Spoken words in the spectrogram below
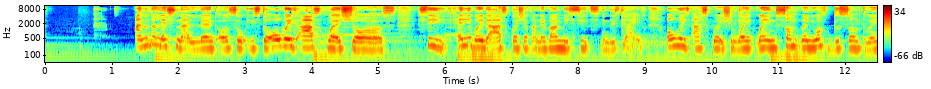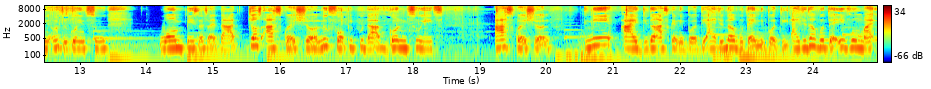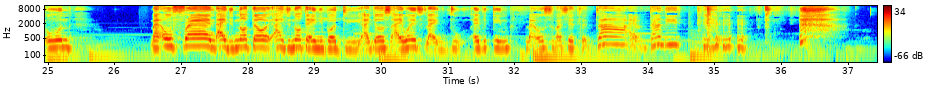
Another lesson i learned also is to always ask questions. See anybody that asks questions can never miss it in this life. Always ask questions when when some when you want to do something when you want to go into one business like that just ask question look for people that have gone into it ask question. Me i did not ask anybody. I did not vote anybody. I did not vote even my own my own friend. I did not tell i did not tell anybody. I just i went to like do everything my own self. I said da i have done it.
